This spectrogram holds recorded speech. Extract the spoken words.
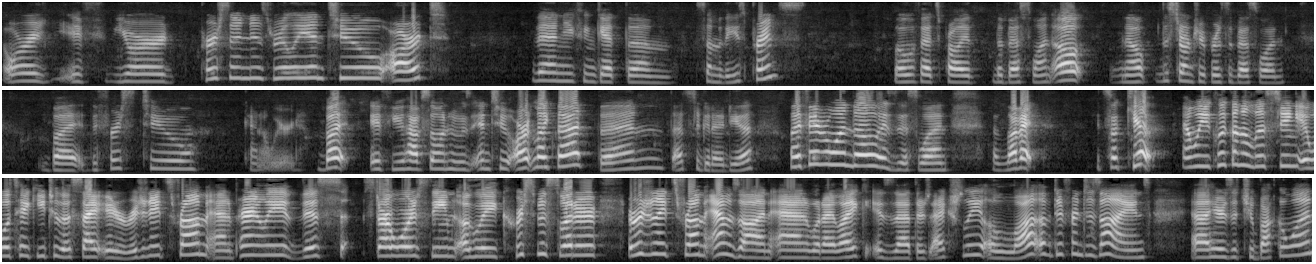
Or if your person is really into art, then you can get them some of these prints. Boba Fett's probably the best one. Oh, Nope, the Stormtrooper is the best one. But the first two, kind of weird. But if you have someone who's into art like that, then that's a good idea. My favorite one, though, is this one. I love it. It's so cute. And when you click on the listing, it will take you to the site it originates from. And apparently, this Star Wars themed ugly Christmas sweater originates from Amazon. And what I like is that there's actually a lot of different designs. Uh, here's a Chewbacca one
